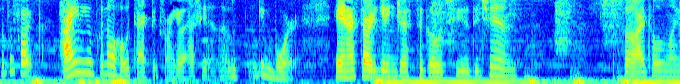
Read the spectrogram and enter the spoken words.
what the fuck? I ain't even put no hoe tactics on your ass yet. I'm getting bored, and I started getting dressed to go to the gym so I told him like,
